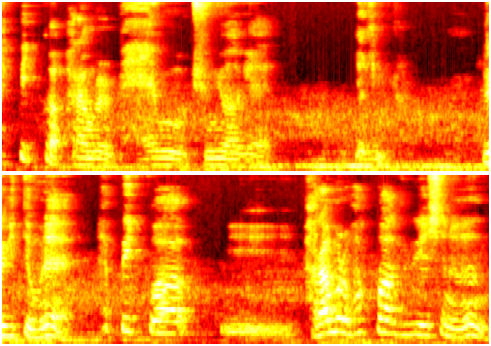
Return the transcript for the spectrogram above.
햇빛과 바람을 매우 중요하게 여깁니다. 그렇기 때문에 햇빛과 이 바람을 확보하기 위해서는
